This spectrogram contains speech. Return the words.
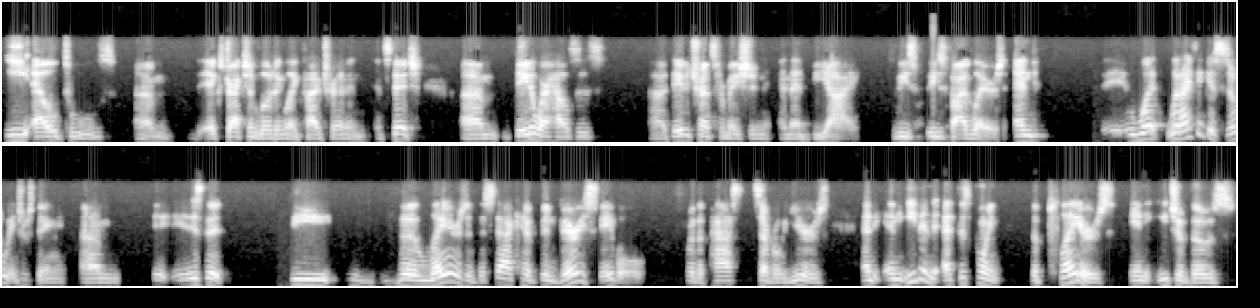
EL tools, um, extraction loading like Fivetran and, and Stitch, um, data warehouses, uh, data transformation, and then BI. So these these five layers. And what what I think is so interesting um, is that the the layers of the stack have been very stable for the past several years, and and even at this point, the players in each of those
